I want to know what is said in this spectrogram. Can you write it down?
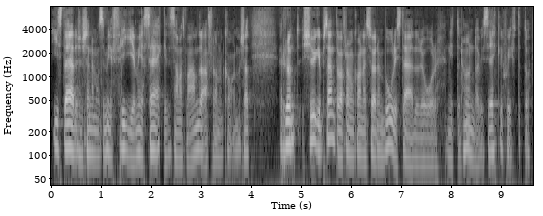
I städer så känner man sig mer fri och mer säker tillsammans med andra afroamerikaner. Så att runt 20% av afroamerikanerna i södern bor i städer år 1900 vid sekelskiftet. Och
